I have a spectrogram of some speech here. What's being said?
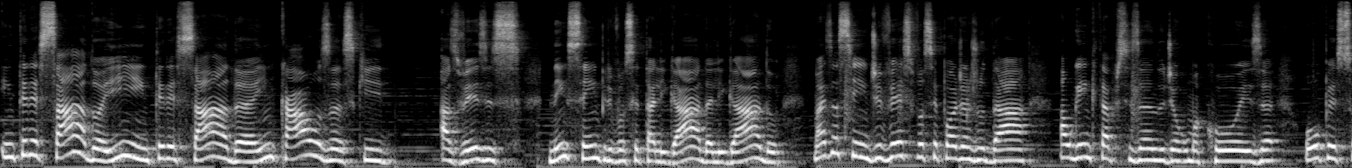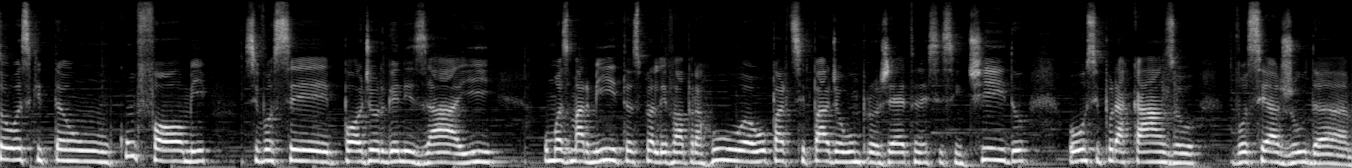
interessado aí, interessada em causas que às vezes nem sempre você tá ligada, ligado, mas assim, de ver se você pode ajudar alguém que está precisando de alguma coisa ou pessoas que estão com fome, se você pode organizar aí umas marmitas para levar para a rua ou participar de algum projeto nesse sentido, ou se por acaso você ajuda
